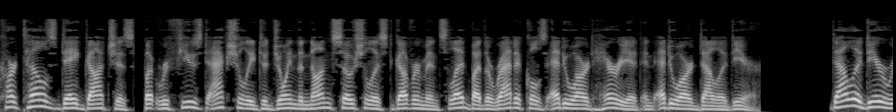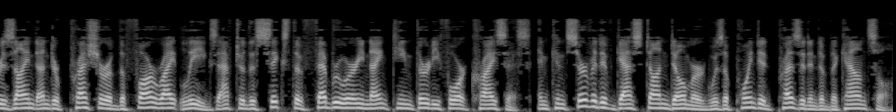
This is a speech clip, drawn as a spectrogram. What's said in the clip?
cartels des gauches, but refused actually to join the non-socialist governments led by the radicals Édouard Herriot and Édouard Daladier. Daladier resigned under pressure of the far-right leagues after the 6 February 1934 crisis, and conservative Gaston Doumergue was appointed president of the council.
